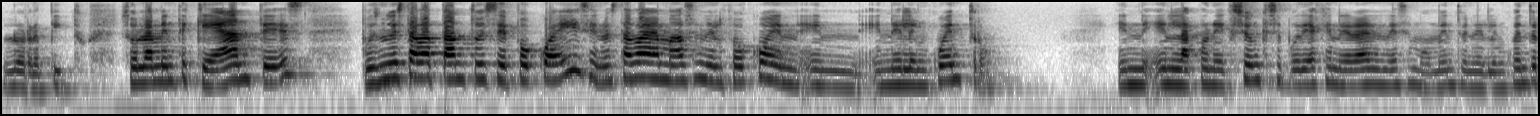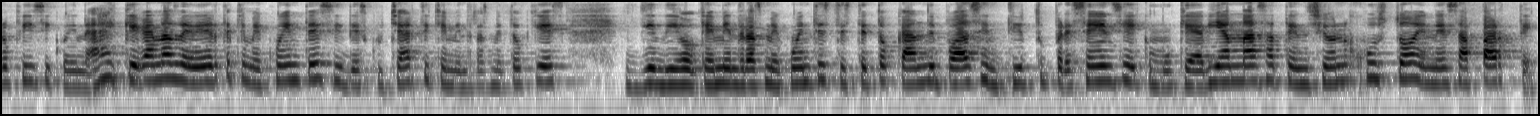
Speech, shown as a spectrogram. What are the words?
lo repito, solamente que antes pues no estaba tanto ese foco ahí, sino estaba más en el foco en, en, en el encuentro, en, la conexión que se podía generar en ese momento, en el encuentro físico, en, ay, qué ganas de verte, que me cuentes y de escucharte, que mientras me toques, digo, que mientras me cuentes te esté tocando y puedas sentir tu presencia y como que había más atención justo en esa parte,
